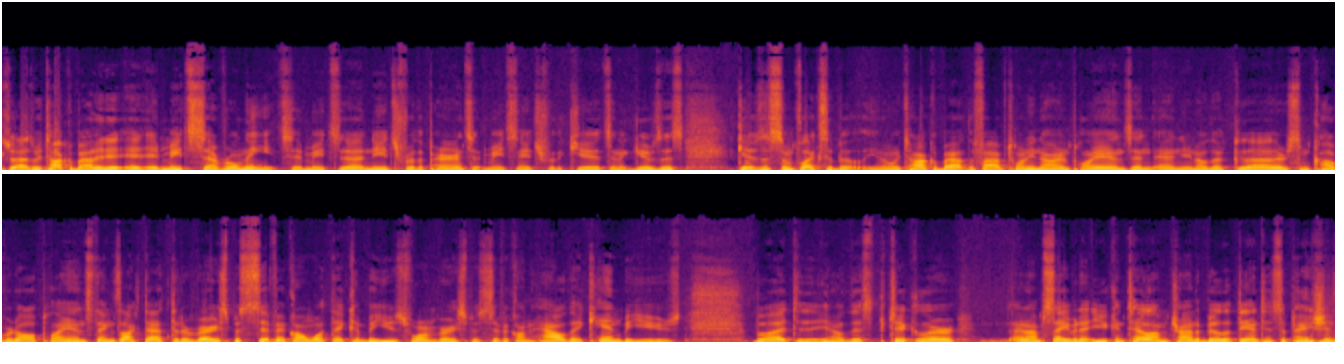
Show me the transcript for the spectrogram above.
so as we talk about it, it, it, it meets several needs. It meets uh, needs for the parents, it meets needs for the kids, and it gives us gives us some flexibility. You know, we talk about the 529 plans and and you know the uh, there's some Coverdell plans, things like that that are very specific on what they can be used for and very specific on how they can be used. But you know this particular, and I'm saving it. You can tell I'm trying to build up the anticipation.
